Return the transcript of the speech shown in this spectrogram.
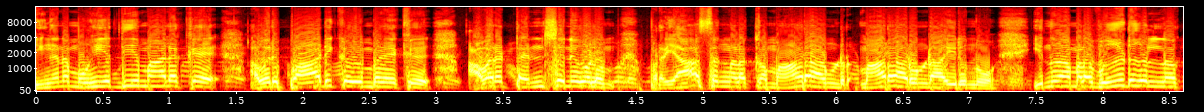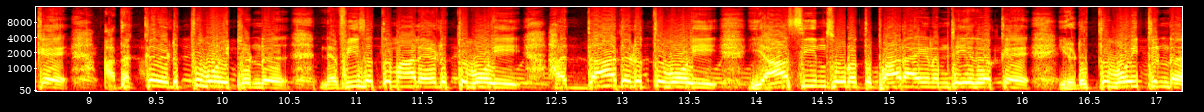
ഇങ്ങനെ മുഹിയുദ്ദീൻമാരൊക്കെ അവർ പാടിക്കഴിയുമ്പോഴേക്ക് അവരെ ടെൻഷനുകളും പ്രയാസങ്ങളൊക്കെ മാറാ മാറാറുണ്ടായിരുന്നു. ഇന്ന് നമ്മളെ വീടുകളിൽ നിന്നൊക്കെ അതൊക്കെ എടുത്തു പോയിട്ടുണ്ട്. നഫീസത്ത് മാല എടുത്തുപോയി ഹദ്ദാദ് എടുത്തുപോയി യാസീൻ സൂറത്ത് പാരായണം ചെയ്തതൊക്കെ എടുത്തു പോയിട്ടുണ്ട്. പറഞ്ഞിട്ടുണ്ട്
